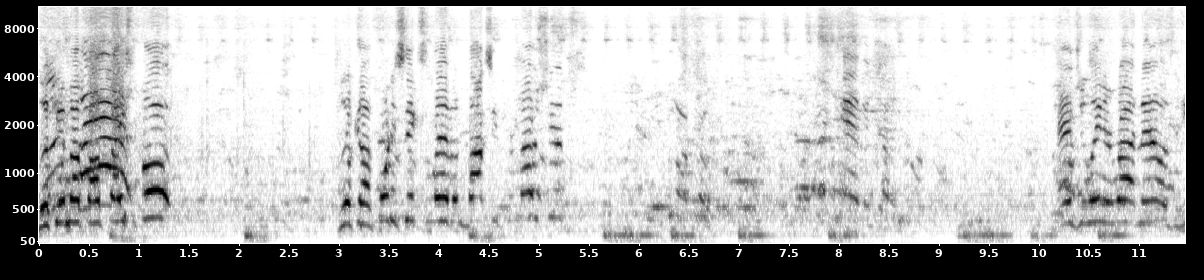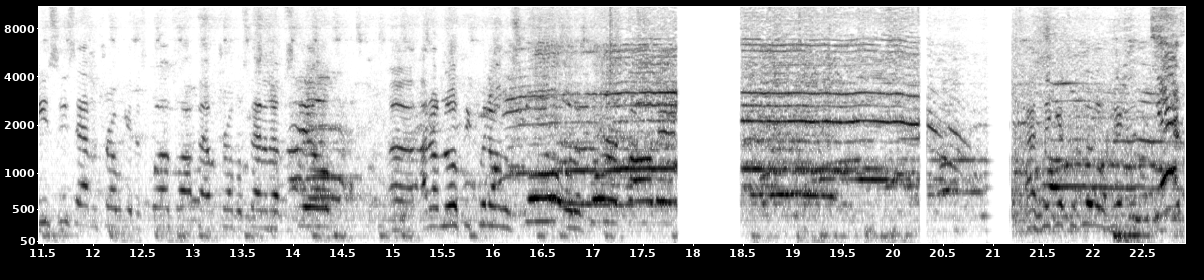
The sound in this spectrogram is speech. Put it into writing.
Look him up on Facebook. Look up 4611 Boxing Promotions. Angelina right now is he's, he's having trouble getting his gloves off, having trouble standing up still. Uh, I don't know if he quit on the floor or the corner called it. As he gets his little Yes,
